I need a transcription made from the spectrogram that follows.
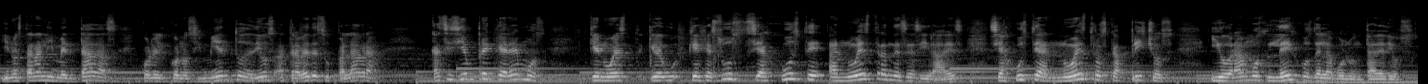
y no están alimentadas con el conocimiento de Dios a través de su palabra, casi siempre queremos que, Jesús se ajuste a nuestras necesidades, se ajuste a nuestros caprichos y oramos lejos de la voluntad de Dios.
